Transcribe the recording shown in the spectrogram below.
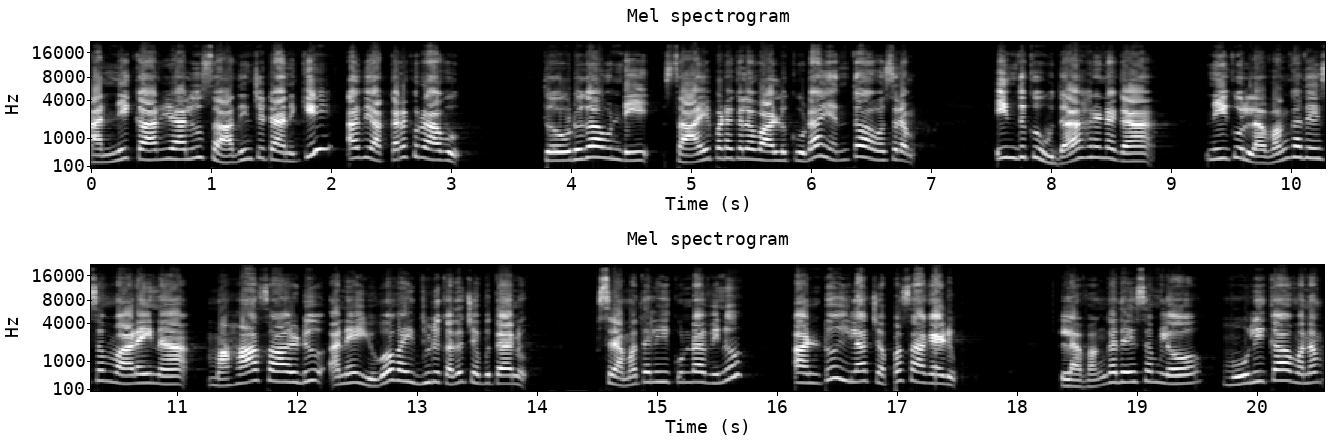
అన్ని కార్యాలు సాధించటానికి అవి అక్కరకు రావు. తోడుగా ఉండి సాయపడగల వాళ్ళు కూడా ఎంతో అవసరం. ఇందుకు ఉదాహరణగా నీకు లవంగ దేశం వాడైన మహాసారుడు అనే యువ వైద్యుడి కథ చెబుతాను. శ్రమ తెలియకుండా విను అంటూ ఇలా చెప్పసాగాడు. లవంగ దేశంలో మూలికావనం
